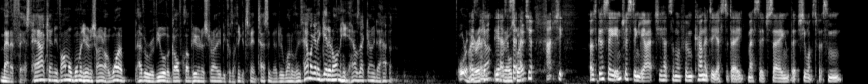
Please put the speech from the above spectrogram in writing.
manifest? How can, if I'm a woman here in Australia and I want to have a review of a golf club here in Australia because I think it's fantastic, they do wonderful things. How am I going to get it on here? How's that going to happen? Or America, yeah, or I said, actually, actually, I was going to say, interestingly, I actually had someone from Canada yesterday message saying that she wants to put some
